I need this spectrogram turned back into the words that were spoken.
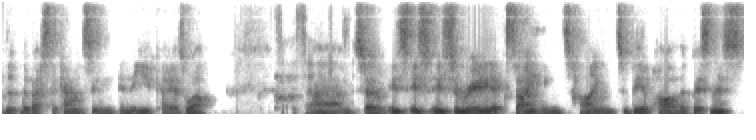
the, the best accounts in, in the UK as well. Um, so it's, it's, it's a really exciting time to be a part of the business.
